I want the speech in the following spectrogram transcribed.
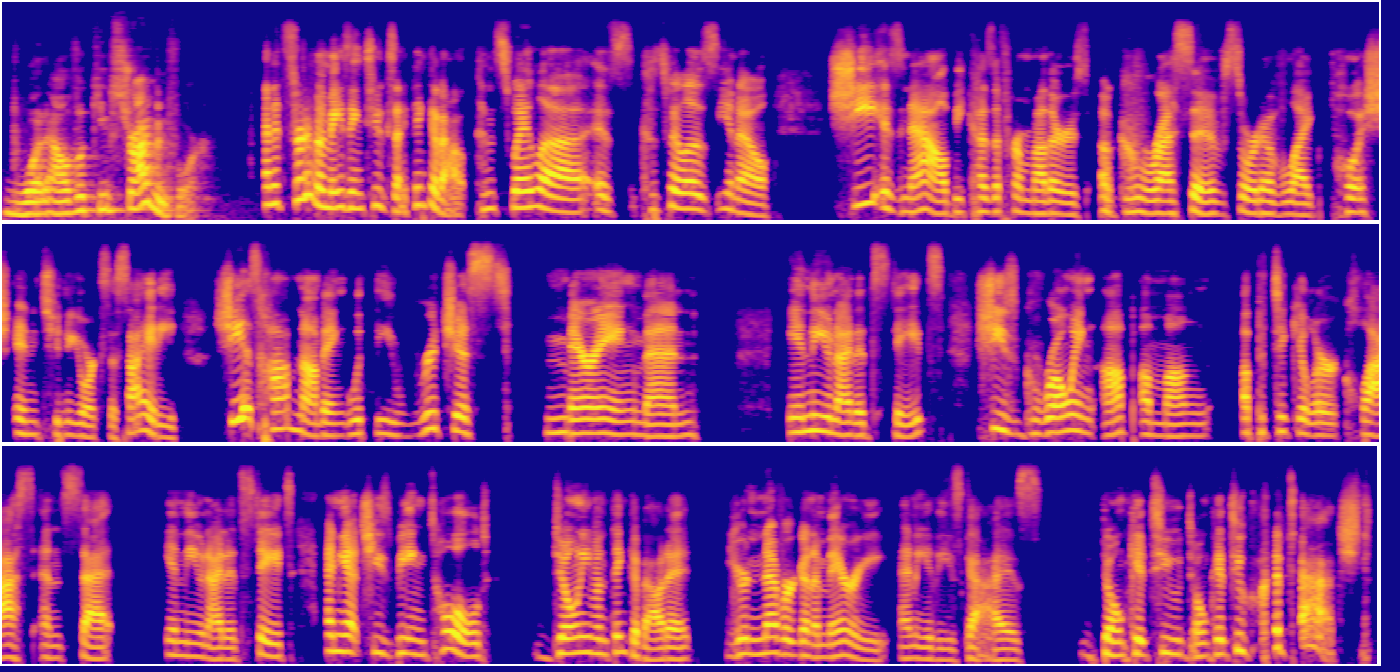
what Alva keeps striving for. And it's sort of amazing too, because I think about Consuelo is Consuelo's, you know, she is now because of her mother's aggressive sort of like push into New York society, she is hobnobbing with the richest marrying men in the United States. She's growing up among a particular class and set in the United States. And yet she's being told, don't even think about it. You're never going to marry any of these guys. Don't get too, don't get too attached.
